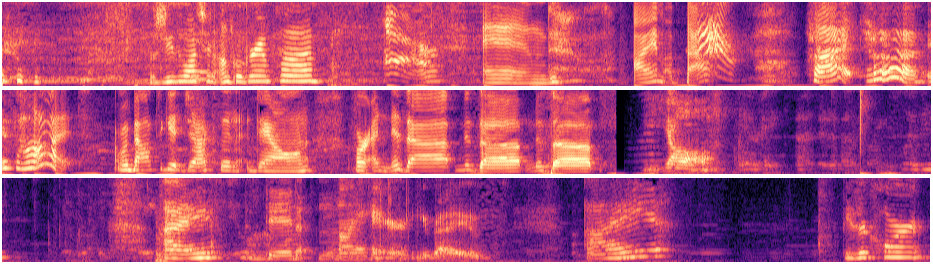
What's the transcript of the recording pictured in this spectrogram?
so she's watching Uncle Grandpa. And I'm about hot, huh? It's hot. I'm about to get Jaxon down for a nizz up, nizz up, nizz up. Y'all. I did my hair, you guys. I, these are corn,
